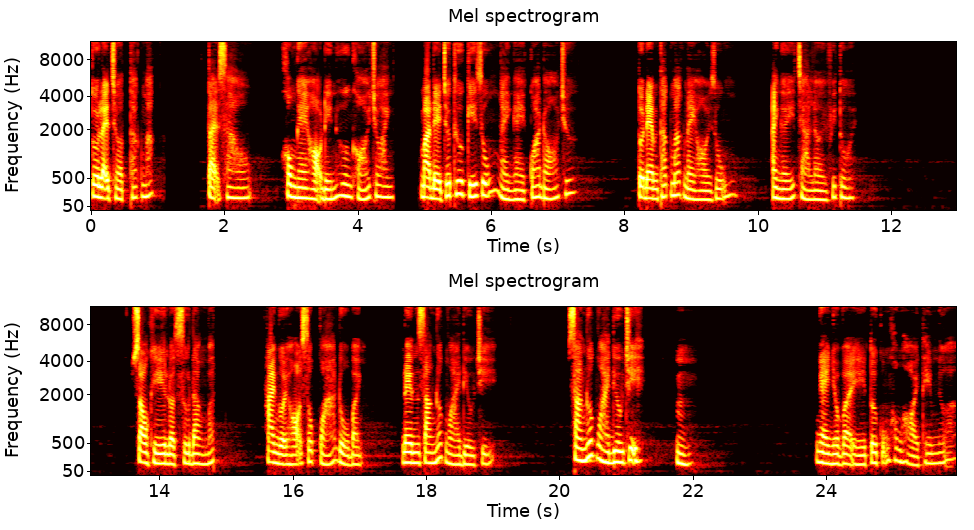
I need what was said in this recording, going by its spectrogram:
tôi lại chợt thắc mắc. Tại sao không nghe họ đến hương khói cho anh, mà để cho thư ký Dũng ngày ngày qua đó chứ? Tôi đem thắc mắc này hỏi Dũng. Anh ấy trả lời với tôi. Sau khi luật sư Đăng mất, hai người họ sốc quá đổ bệnh, nên sang nước ngoài điều trị. Sang nước ngoài điều trị? Ừ. Nghe như vậy tôi cũng không hỏi thêm nữa.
